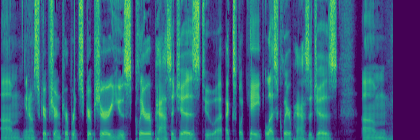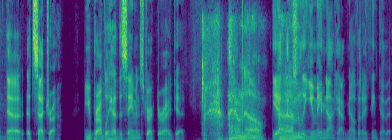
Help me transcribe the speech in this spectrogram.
Um, you know, scripture interprets scripture. Use clearer passages to uh, explicate less clear passages, um, uh, etc. You probably had the same instructor I did. I don't know. Yeah, Um, actually, you may not have now that I think of it.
